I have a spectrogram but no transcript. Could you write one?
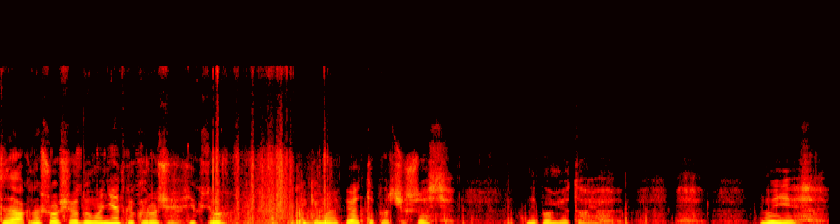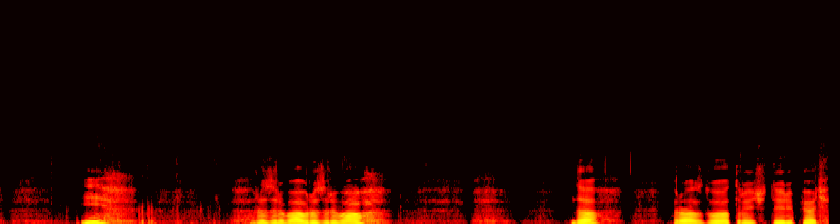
Так, знайшов ще одну монетку, коротше, їх все. Скільки має 5 тепер чи 6. Не пам'ятаю. Ну є. І розривав, розривав. Да. Раз, два, три, чотири, п'ять,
